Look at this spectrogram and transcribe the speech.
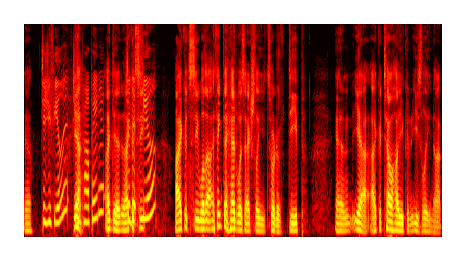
yeah. did you feel it did Yeah, you palpate it I did. And I did could it see. feel I could see. Well, I think the head was actually sort of deep, and yeah, I could tell how you could easily not.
